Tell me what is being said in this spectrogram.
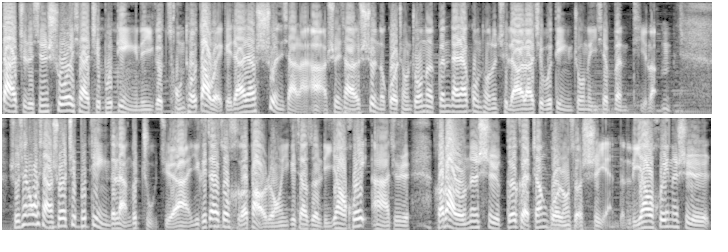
大致的先说一下这部电影的一个从头到尾，给大家顺下来啊，顺下来顺的过程中呢，跟大家共同的去聊一聊这部电影中的一些问题了。嗯，首先呢，我想说这部电影的两个主角啊，一个叫做何宝荣，一个叫做黎耀辉啊。就是何宝荣呢是哥哥张国荣所饰演的，黎耀辉呢是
